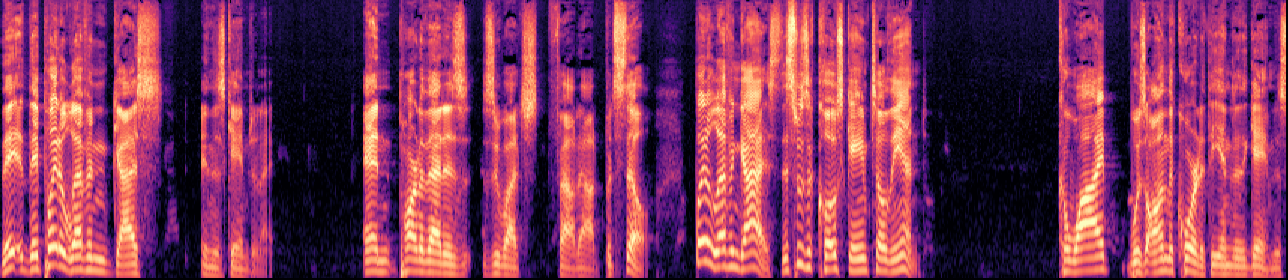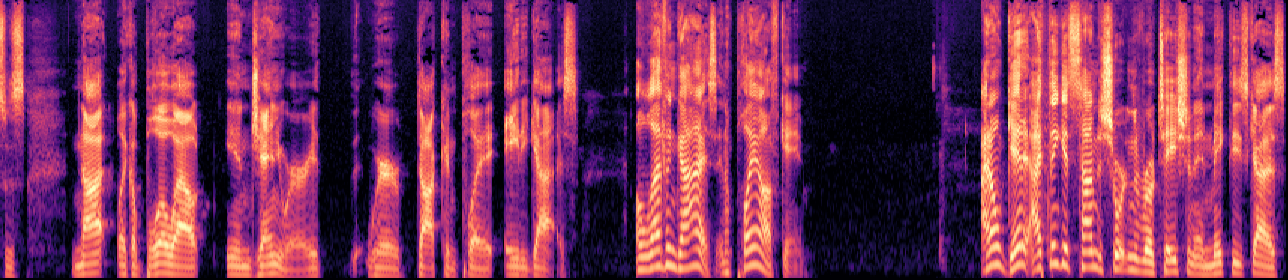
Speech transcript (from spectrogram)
They they played eleven guys in this game tonight, and part of that is Zubac fouled out, but still played eleven guys. This was a close game till the end. Kawhi was on the court at the end of the game. This was not like a blowout in January where Doc can play eighty guys. Eleven guys in a playoff game. I don't get it. I think it's time to shorten the rotation and make these guys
